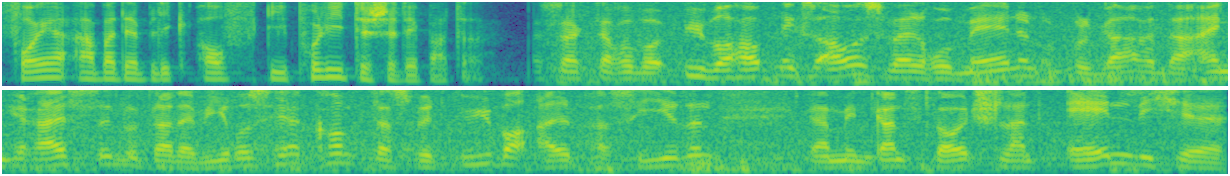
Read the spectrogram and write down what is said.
Vorher aber der Blick auf die politische Debatte. Das sagt darüber überhaupt nichts aus, weil Rumänen und Bulgaren da eingereist sind und da der Virus herkommt. Das wird überall passieren. Wir haben in ganz Deutschland ähnliche äh,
